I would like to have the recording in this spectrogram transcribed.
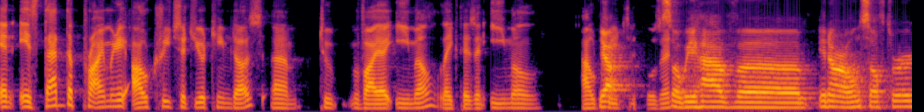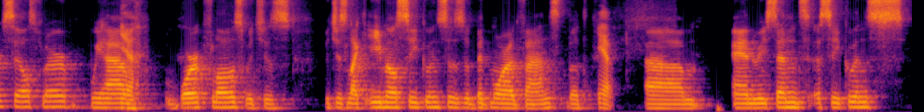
And is that the primary outreach that your team does? Um, to via email? Like there's an email outreach that goes in. So we have uh, in our own software, Salesflare, we have Yeah. workflows, which is which is like email sequences, a bit more advanced, but Yeah. Um, and we send a sequence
